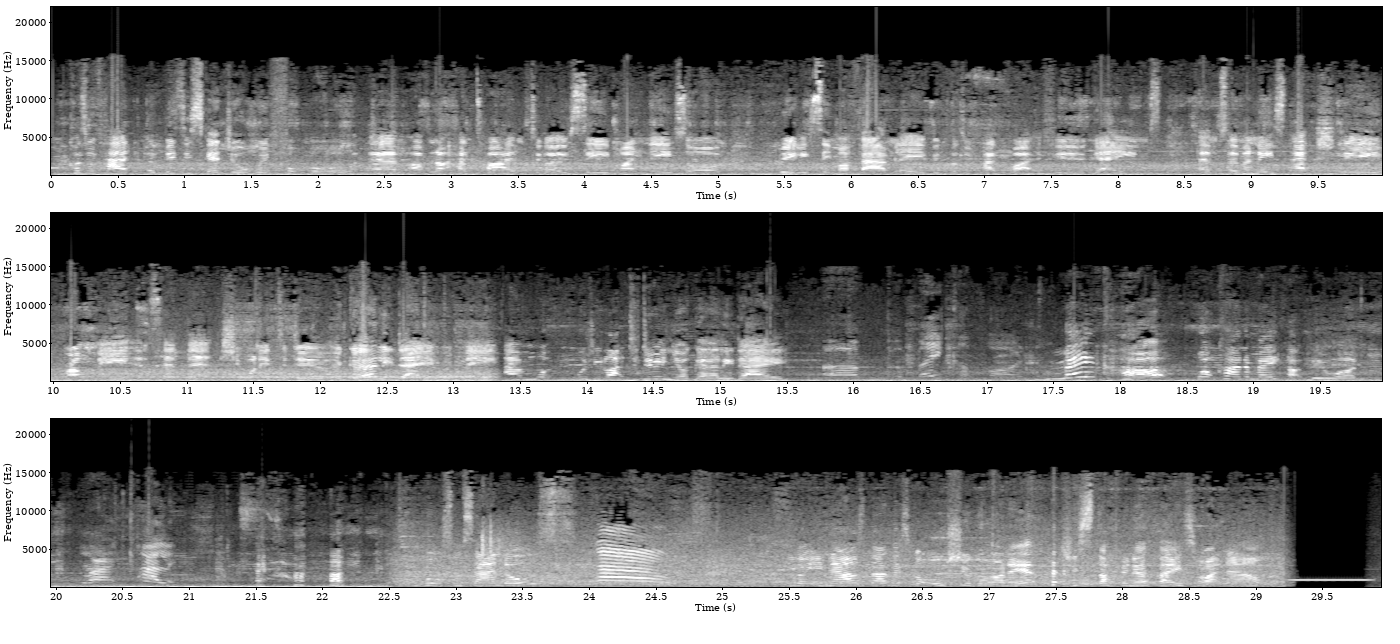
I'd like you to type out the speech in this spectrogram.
because we've had a busy schedule with football, um, I've not had time to go see my niece or really see my family because we've had quite a few games. Um, so my niece actually rung me and said that she wanted to do a girly day with me. And what would you like to do in your girly day? Makeup? What kind of makeup do you want? Like Alex. You bought some sandals. No. You got your nails done. It's got all sugar on it. She's stuffing her face right now.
